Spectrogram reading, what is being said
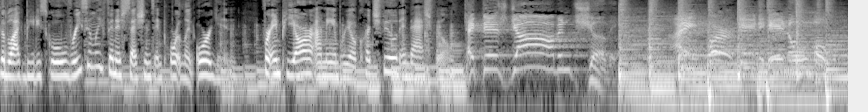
The Black Beauty School recently finished sessions in Portland, Oregon. For NPR, I'm Ambrielle Crutchfield in Nashville. Take this job and shove it. I ain't working here no more.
